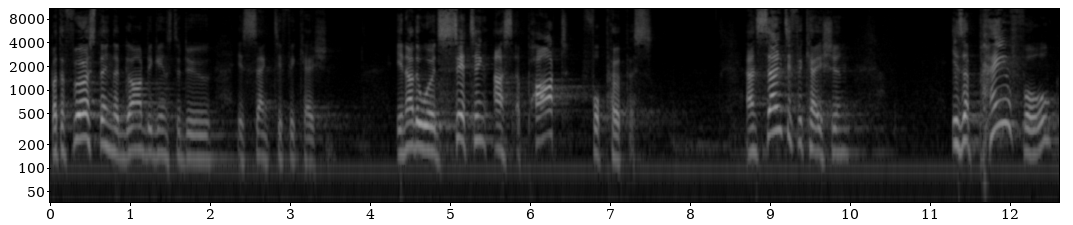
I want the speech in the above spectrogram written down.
But the first thing that God begins to do is sanctification. In other words, setting us apart for purpose. And sanctification is a painful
